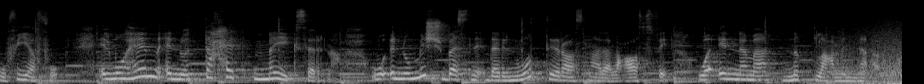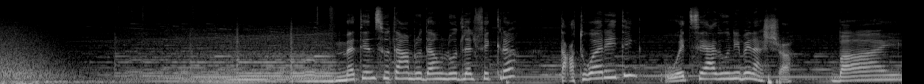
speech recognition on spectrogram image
وفيها فوق. المهم إنه التحدي ما يكسرنا وإنه مش بس نقدر نوطي راسنا للعاصفة وإنما نطلع منها أقوى. ما تنسوا تعملوا download للفكرة تعطوها rating وتساعدوني بنشره. bye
